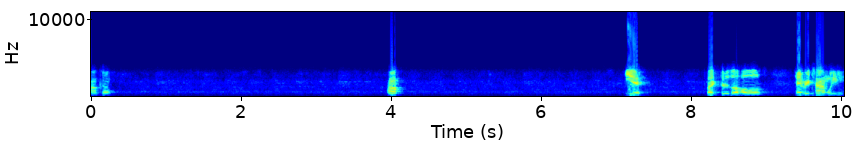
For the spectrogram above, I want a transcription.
Okay. Huh? Yeah. Like through the holes every time we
